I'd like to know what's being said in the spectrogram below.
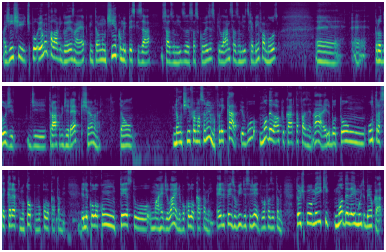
A gente, tipo, eu não falava inglês na época, então não tinha como ir pesquisar nos Estados Unidos essas coisas, porque lá nos Estados Unidos, que é bem famoso, é, é, produto de, de tráfego direto, que chama, né? Então, não tinha informação nenhuma. Falei, cara, eu vou modelar o que o cara tá fazendo. Ah, ele botou um ultra secreto no topo, vou colocar também. Ele colocou um texto, uma headline, vou colocar também. Aí ele fez o vídeo desse jeito, vou fazer também. Então, tipo, eu meio que modelei muito bem o cara.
